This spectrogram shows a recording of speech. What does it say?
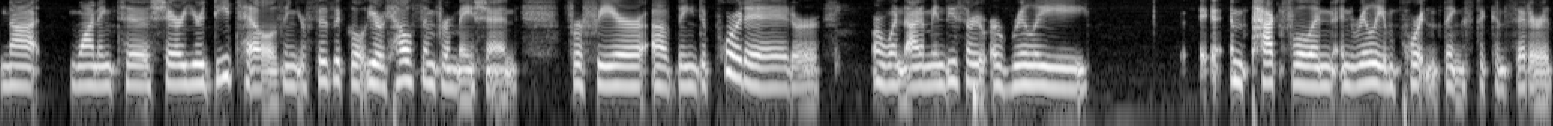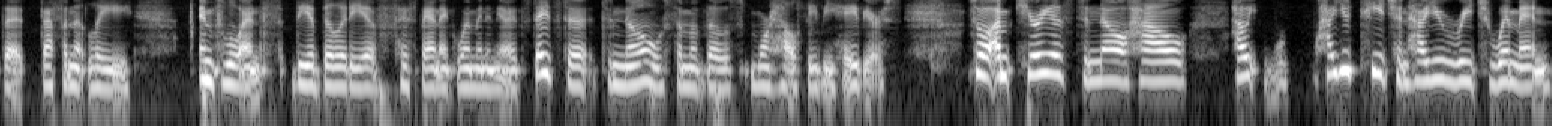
not wanting to share your details and your physical your health information for fear of being deported or or whatnot. I mean these are, are really impactful and, and really important things to consider that definitely influence the ability of hispanic women in the united states to to know some of those more healthy behaviors. So i'm curious to know how how how you teach and how you reach women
